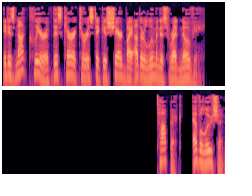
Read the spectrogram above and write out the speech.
It is not clear if this characteristic is shared by other luminous red novae. Evolution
